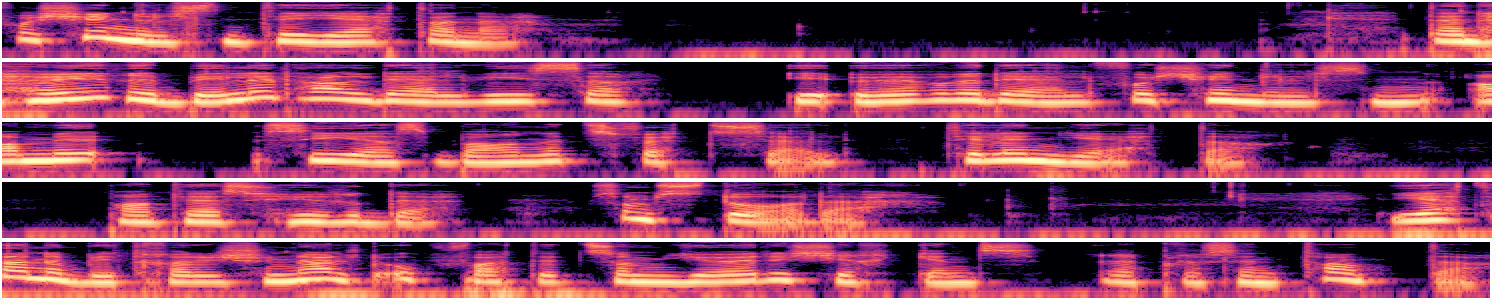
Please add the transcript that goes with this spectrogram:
Forkynnelsen til gjeterne Den høyre billedhalvdel viser i øvre del forkynnelsen av Messias-barnets fødsel til en gjeter, parentes hyrde, som står der. Gjeterne blir tradisjonelt oppfattet som jødekirkens representanter,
